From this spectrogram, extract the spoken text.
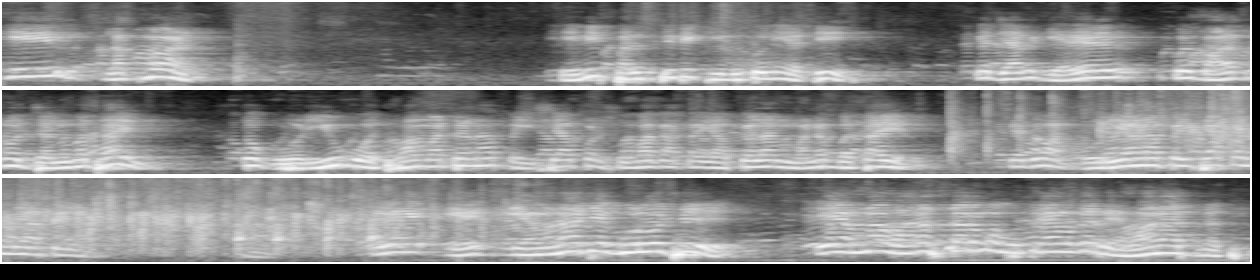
કે લક્ષ્મણ, એવી પરિસ્થિતિ ખેડૂતોની હતી કે જ્યારે ઘેરે કોઈ બાળકનો જન્મ થાય ને, તો ઘોડિયું ગોથવા માટેના પૈસા પણ સુમા કાકાએ આપેલા મને બતાવેલું કે જો આ ઘોડિયાના પૈસા પણ મેં આપેલા એટલે એમના જે ગુણો છે, એ એમના વારસદારોમાં ઉતર્યા વગર રહેવાના જ નથી.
